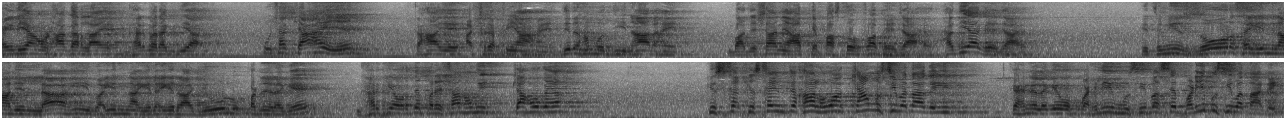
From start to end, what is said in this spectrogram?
थैलियाँ उठा कर लाए, घर में रख दिया। पूछा, क्या है ये? कहा, ये अशरफियाँ हैं, दिरहम व दीनार हैं। बादशाह ने आपके पास तोहफ़ा भेजा है, हदिया भेजा है। इतनी ज़ोर से इन्ना व इन्ना राजिऊन पढ़ने लगे। घर की औरतें परेशान हो गई। क्या हो गया? किसका किसका इंतकाल हुआ? क्या मुसीबत आ गई? कहने लगे, वो पहली मुसीबत से बड़ी मुसीबत आ गई।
